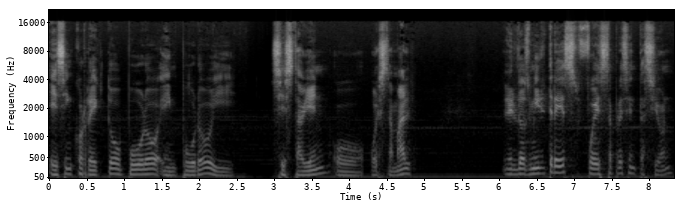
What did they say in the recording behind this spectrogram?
es incorrecto, puro e impuro y si está bien o, está mal. En el 2003 fue esta presentación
